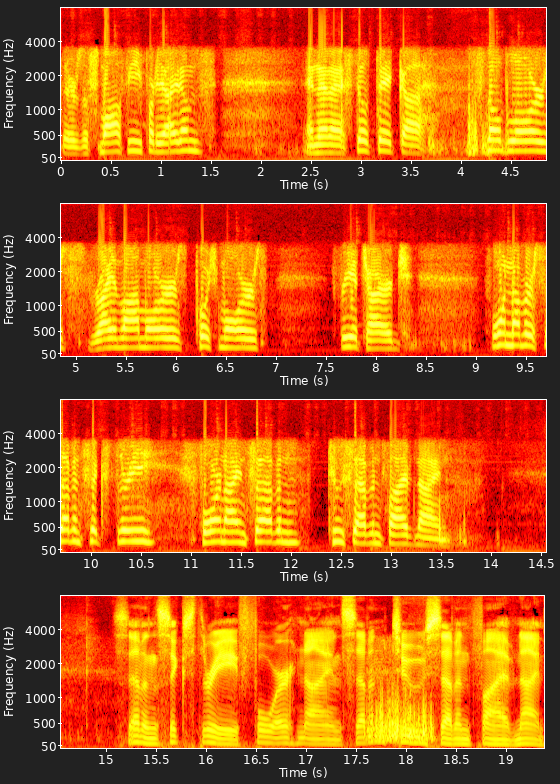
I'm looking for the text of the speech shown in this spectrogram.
There's a small fee for the items. And then I still take uh, snow blowers, riding lawnmowers, push mowers, free of charge. Phone number seven six three four nine seven two seven five nine. 763 497 2759.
